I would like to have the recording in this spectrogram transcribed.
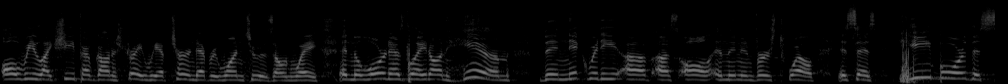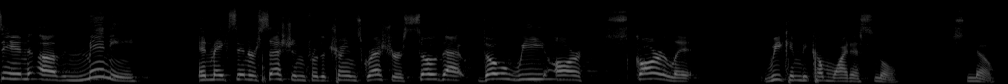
All we like sheep have gone astray. We have turned every one to his own way. And the Lord has laid on him the iniquity of us all. And then in verse 12, it says, He bore the sin of many and makes intercession for the transgressors, so that though we are scarlet, we can become white as snow. Snow.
